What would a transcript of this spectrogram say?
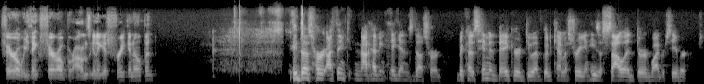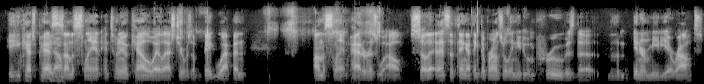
Pharaoh, you think Pharaoh Brown's going to get freaking open? It does hurt. I think not having Higgins does hurt because him and Baker do have good chemistry, and he's a solid third wide receiver. He can catch passes you know? on the slant. Antonio Callaway last year was a big weapon on the slant pattern as well. So that, that's the thing. I think the Browns really need to improve is the the intermediate routes.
